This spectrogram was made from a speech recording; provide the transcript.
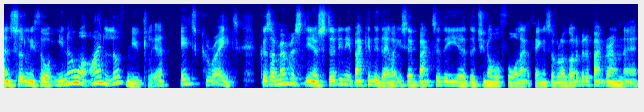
and suddenly thought, you know what? I love nuclear. It's great because I remember, you know, studying it back in the day, like you said, back to the uh, the Chernobyl fallout thing. So, well, I've got a bit of background there.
